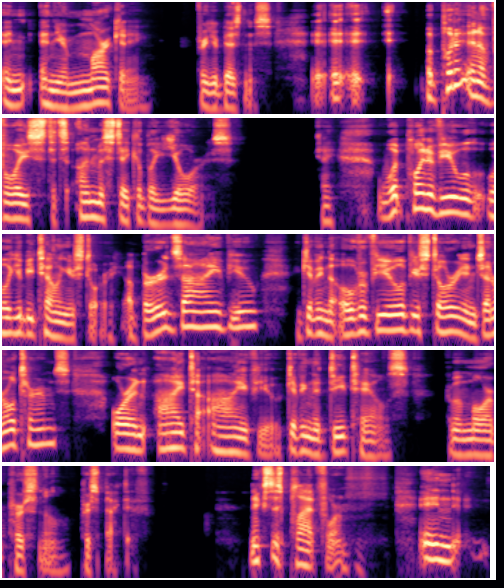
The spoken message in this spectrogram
and, and your marketing for your business. It, it, it, but put it in a voice that's unmistakably yours. Okay. What point of view will, will you be telling your story? A bird's eye view, giving the overview of your story in general terms, or an eye to eye view, giving the details from a more personal perspective. Next is platform. In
